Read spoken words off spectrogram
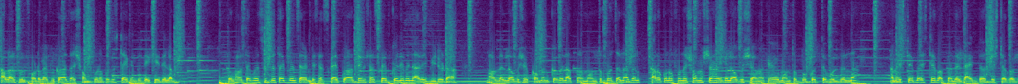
কালারফুল ফটোগ্রাফি করা যায়, সম্পূর্ণ প্রসেসটাই কিন্তু দেখিয়ে দিলাম। তো ভালো থাকবেন, সুস্থ থাকবেন চ্যানেলটি সাবস্ক্রাইব করা থেকে সাবস্ক্রাইব করে দেবেন, আর এই ভিডিওটা ভালো লাগলে অবশ্যই কমেন্ট করবেন, আপনার মন্তব্য জানাবেন। কারও কোনো ফোনের সমস্যা হয়ে গেলে অবশ্যই আমাকে মন্তব্য করতে ভুলবেন না। আমি স্টেপ বাই স্টেপ আপনাদের গাইড দেওয়ার চেষ্টা করব।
